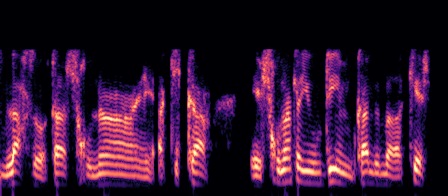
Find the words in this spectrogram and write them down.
מלח זו אותה שכונה uh, עתיקה, שכונת היהודים כאן במרקש,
